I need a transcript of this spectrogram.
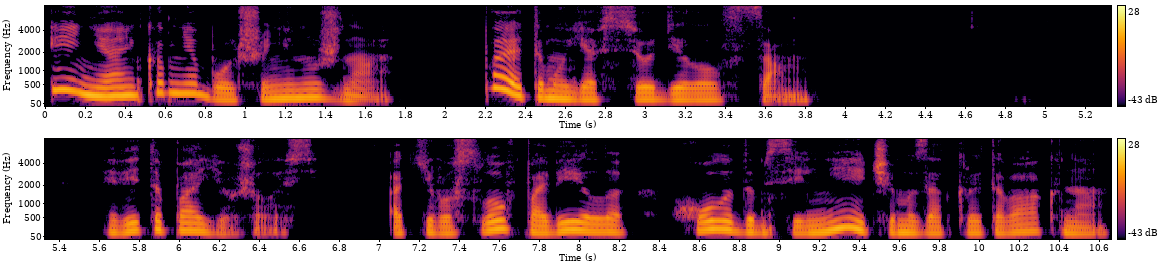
и нянька мне больше не нужна. Поэтому я все делал сам. Вита поежилась. От его слов повеяло холодом сильнее, чем из открытого окна,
